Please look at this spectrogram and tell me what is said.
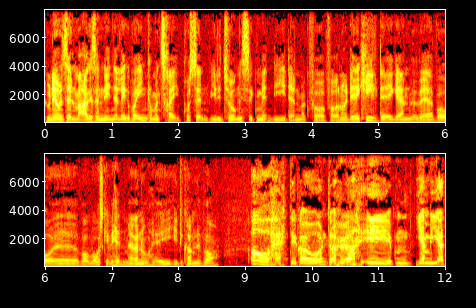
Du nævnte selv markedsandelen. Jeg ligger på 1,3 procent i det tunge segment i Danmark for, for Renault. Det er ikke helt der, I gerne vil være. Hvor, øh, hvor, hvor skal vi hen med Renault her i, i de kommende par år? Åh, oh, det gør jo ondt at høre. Øh, jamen, jeg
